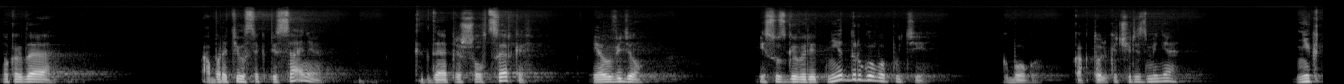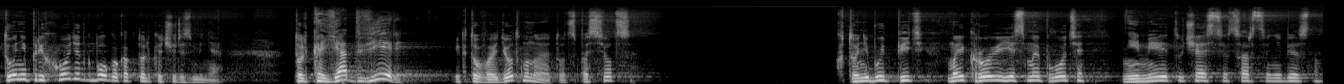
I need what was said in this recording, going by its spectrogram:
Но когда я обратился к Писанию, когда я пришел в церковь, я увидел, Иисус говорит, нет другого пути к Богу, как только через меня. Никто не приходит к Богу, как только через меня. Только я дверь, и кто войдет мною, тот спасется. Кто не будет пить моей крови, есть моей плоти, не имеет участия в Царстве Небесном.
